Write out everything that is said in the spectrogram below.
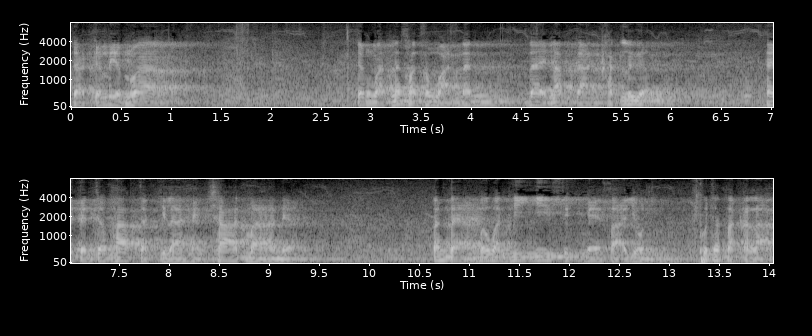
อยากจะเรียนว่า จังหวัดนครสวรรค์นั้นได้รับการคัดเลือก ให้เป็นเจ้าภาพจัดกีฬาแห่งชาติมาเนี่ย ตั้งแต่เมื่อวันที่ 20 เมษายน พุทธศักราช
